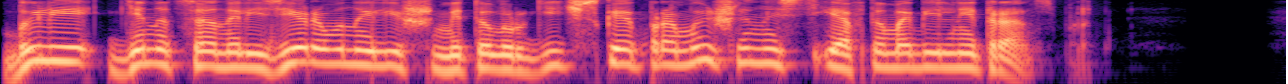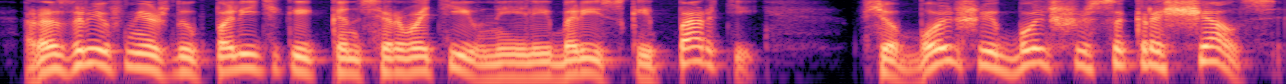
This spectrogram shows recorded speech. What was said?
были денационализированы лишь металлургическая промышленность и автомобильный транспорт. Разрыв между политикой консервативной и лейбористской партий все больше и больше сокращался.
